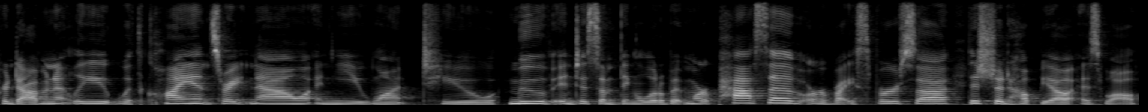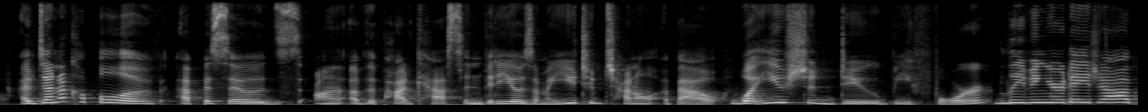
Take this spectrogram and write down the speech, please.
predominantly with clients right now and you want to move into something a little bit more passive or vice versa, this should help you out as well. I've done a couple of episodes on, of the podcast and videos on my YouTube channel about what you should do before leaving your day job.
